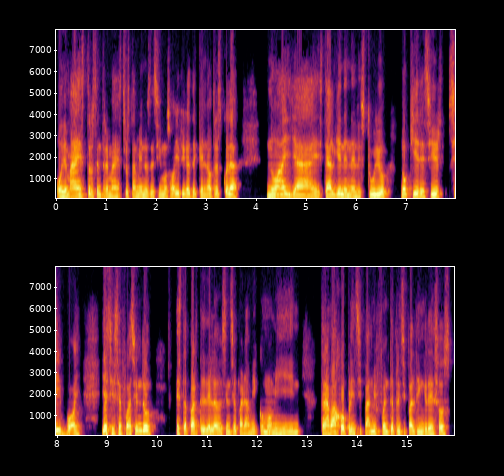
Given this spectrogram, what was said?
o de maestros, entre maestros también nos decimos, oye, fíjate que en la otra escuela no hay ya este, alguien en el estudio, ¿no quieres ir? Sí, voy. Y así se fue haciendo esta parte de la docencia para mí como mi trabajo principal, mi fuente principal de ingresos.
